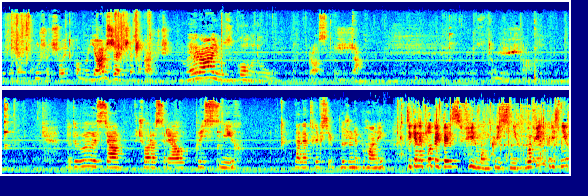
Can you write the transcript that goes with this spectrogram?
Будемо кушати швидко, бо я вже, чесно кажучи, вмираю з голоду. Просто жах. Просто жах. Додивилася вчора серіал Крізь сніг на Нетфліксі. Дуже непоганий. Тільки не плутайте з фільмом Крізь сніг, бо фільм Крізь сніг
